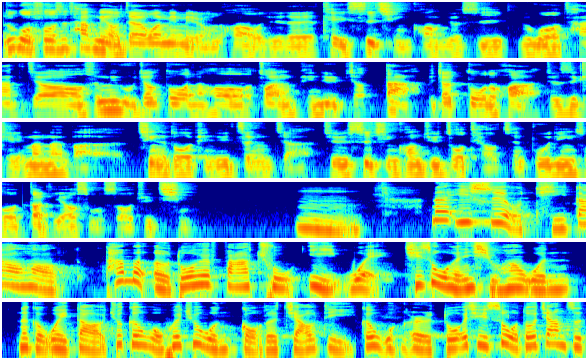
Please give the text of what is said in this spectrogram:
如果说是他没有在外面美容的话，我觉得可以视情况，就是如果他比较分泌物比较多，然后抓痒频率比较大、比较多的话，就是可以慢慢把。清耳朵的频率增加，就是视情况去做调整，不一定说到底要什么时候去清。嗯，那医师有提到哈，他们耳朵会发出异味。其实我很喜欢闻那个味道，就跟我会去闻狗的脚底跟闻耳朵，而且是我都这样子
